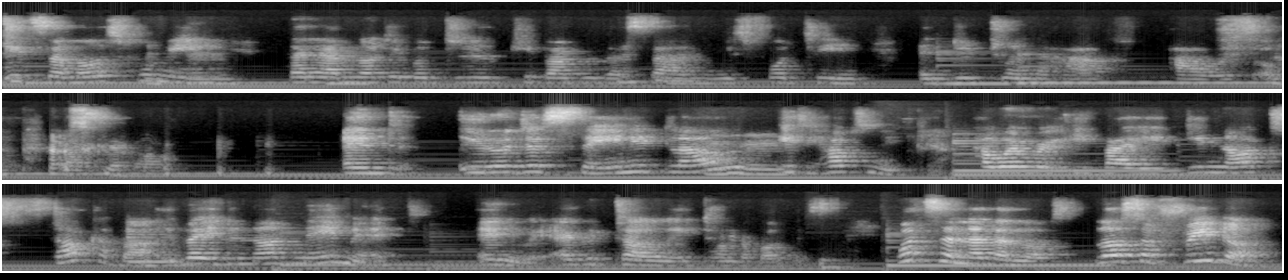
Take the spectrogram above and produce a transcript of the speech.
it's a loss for me. That I'm not able to keep up with a son who is 14 and do two and a half hours of basketball. And you know, just saying it loud, Mhm. it helps me. However, if I did not talk about, if I do not name it, anyway, I could totally talk about this. What's another loss? Loss of freedom.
